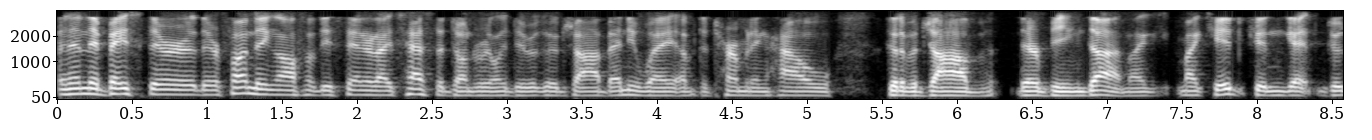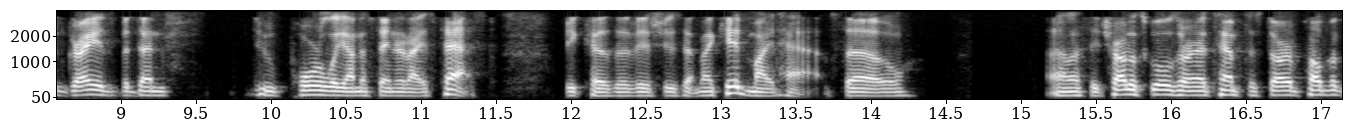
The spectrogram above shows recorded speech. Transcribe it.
and then they base their their funding off of these standardized tests that don't really do a good job anyway of determining how good of a job they're being done. Like my kid can get good grades, but then do poorly on a standardized test because of issues that my kid might have. So uh, let's see, charter schools are an attempt to start public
